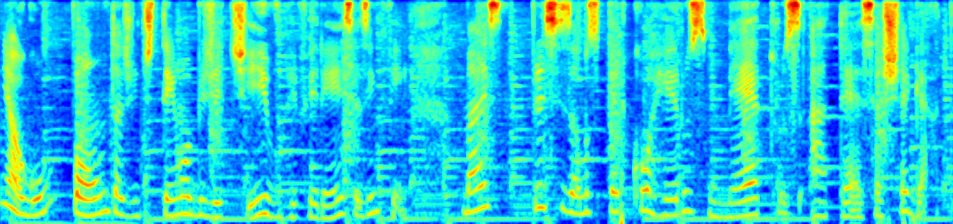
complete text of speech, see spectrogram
em algum ponto, a gente tem um objetivo, referências, enfim, mas precisamos percorrer os metros até essa chegada.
